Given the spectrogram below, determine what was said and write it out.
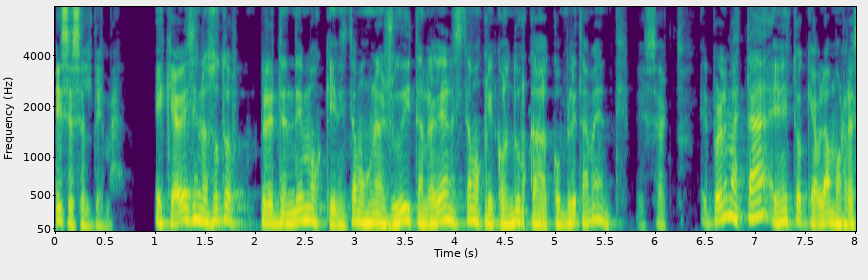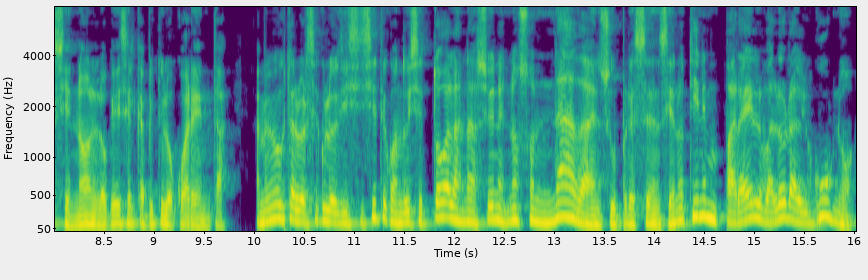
Ese es el tema. Es que a veces nosotros pretendemos que necesitamos una ayudita, en realidad necesitamos que conduzca completamente. Exacto. El problema está en esto que hablamos recién, ¿no? En lo que dice el capítulo 40. A mí me gusta el versículo 17 cuando dice, todas las naciones no son nada en su presencia, no tienen para él valor alguno.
